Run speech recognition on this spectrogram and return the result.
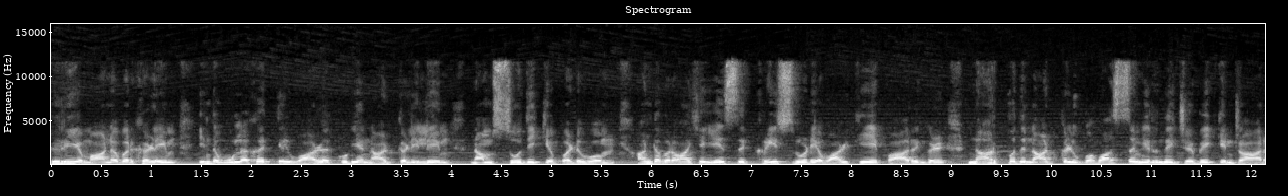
பிரியமானவர்களே இந்த உலகத்தில் வாழக்கூடிய நாட்களிலே நாம் சோதிக்கப்படுவோம். ஆண்டவராகிய இயேசு கிறிஸ்து இயேசுனுடைய வாழ்க்கையை பாருங்கள். நாற்பது நாட்கள் உபவாசம் இருந்து ஜெபிக்கின்றார்.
